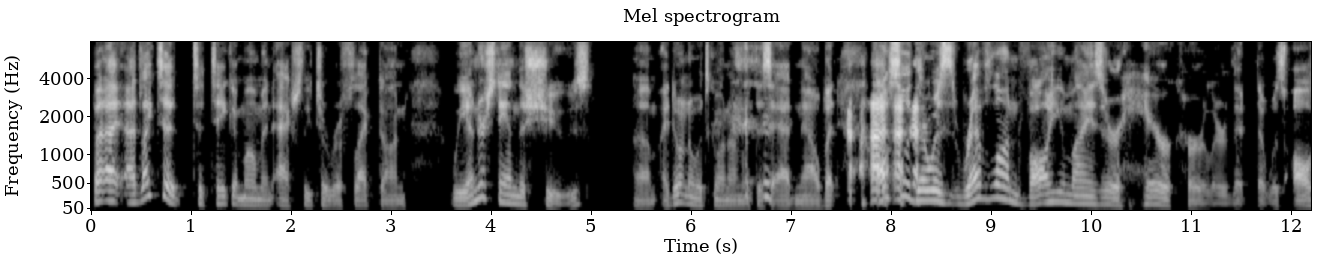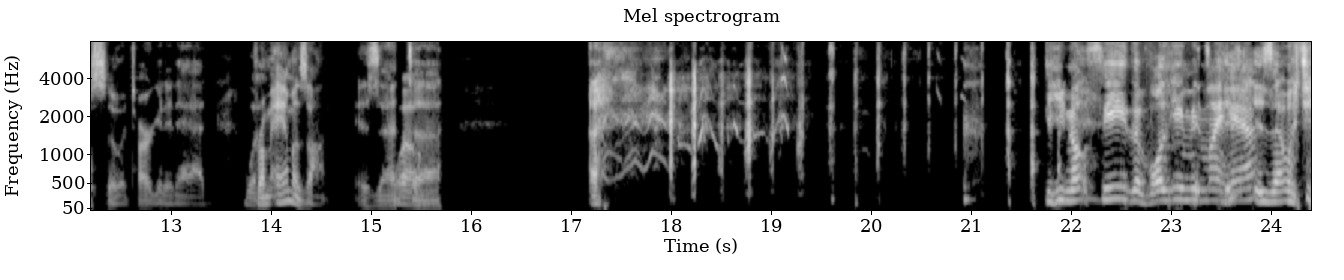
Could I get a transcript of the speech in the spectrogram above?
But I, I'd like to to take a moment actually to reflect on. We understand the shoes. Um, I don't know what's going on with this ad now, but also there was Revlon Volumizer hair curler that that was also a targeted ad Well, from Amazon. Is that uh, Do you not see the volume in is- my is- hair? Is that what you?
